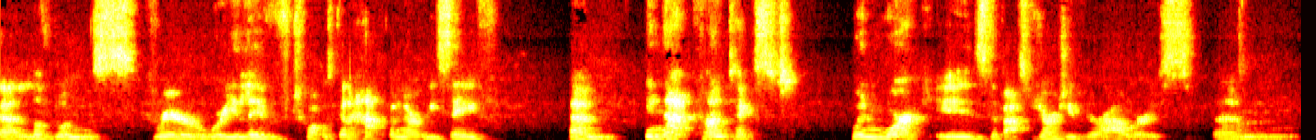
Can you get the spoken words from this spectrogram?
Uh, loved ones, career, where you lived, what was going to happen, are we safe? Um, in that context, when work is the vast majority of your hours, um,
